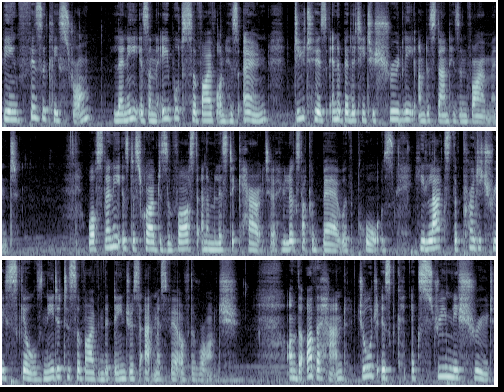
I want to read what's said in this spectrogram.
being physically strong, Lennie is unable to survive on his own due to his inability to shrewdly understand his environment. Whilst Lennie is described as a vast animalistic character who looks like a bear with paws, he lacks the predatory skills needed to survive in the dangerous atmosphere of the ranch. On the other hand, George is extremely shrewd,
